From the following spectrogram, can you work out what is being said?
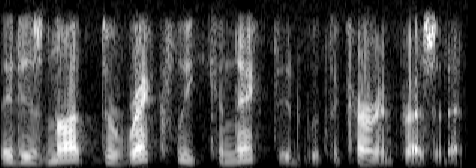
that is not directly connected with the current president.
